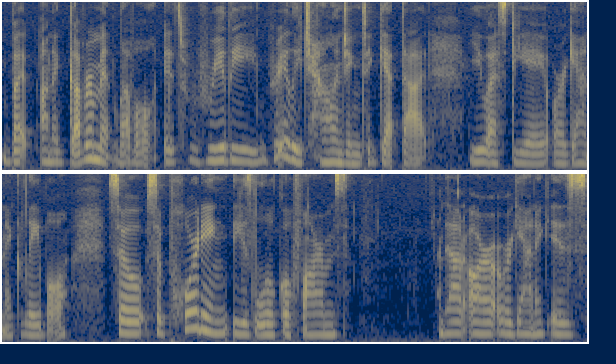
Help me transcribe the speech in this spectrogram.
But on a government level it's really really challenging to get that usda organic label. So supporting these local farms that are organic is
